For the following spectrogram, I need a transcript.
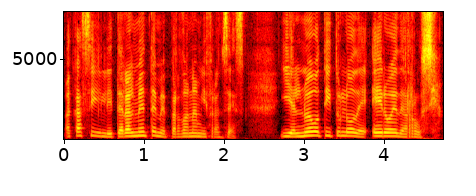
Acá sí, literalmente me perdona mi francés. Y el nuevo título de Héroe de Rusia.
